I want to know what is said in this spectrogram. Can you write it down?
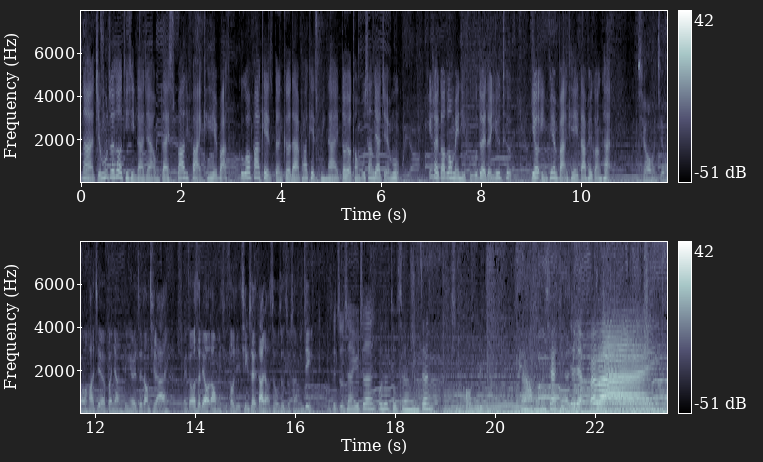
那节目最后提醒大家，我们在 Spotify、KKBOX、Google Podcast 等各大 Podcast 平台都有同步上架节目。清水高中媒体服务队的 YouTube 也有影片版可以搭配观看。喜欢我们节目的话，记得分享、订阅、追踪起来。每周二、十、六，让我们一起收集清水大小事。我是主持人明静，我是主持人于真，我是主持人明真，我是浩宇。那我们下期再见，拜拜。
